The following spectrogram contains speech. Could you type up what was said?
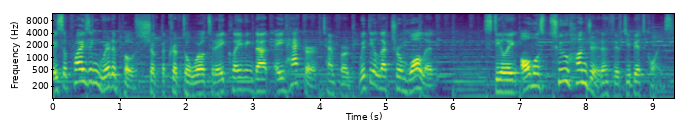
A surprising Reddit post shook the crypto world today claiming that a hacker tampered with the Electrum wallet, stealing almost 250 bitcoins.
